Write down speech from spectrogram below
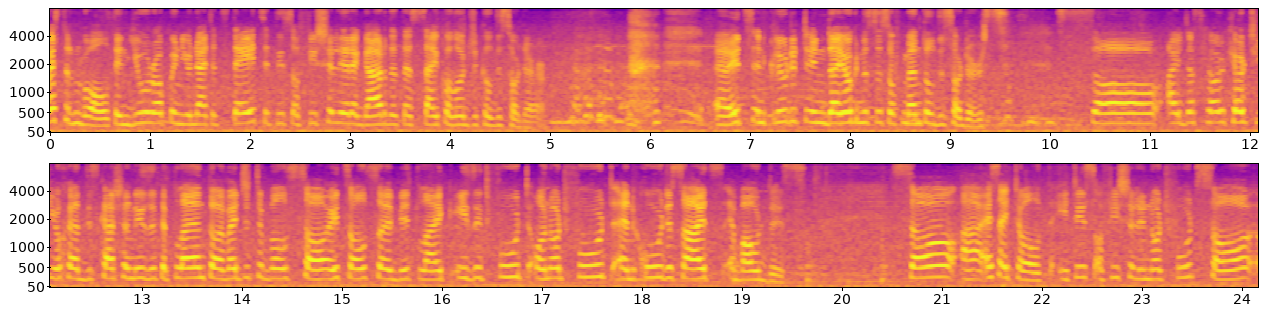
western world in europe in united states it is officially regarded as psychological disorder. Uh, it's included in diagnosis of mental disorders. So I just heard, heard you had discussion: is it a plant or a vegetable? So it's also a bit like, is it food or not food, and who decides about this? So uh, as I told, it is officially not food. So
